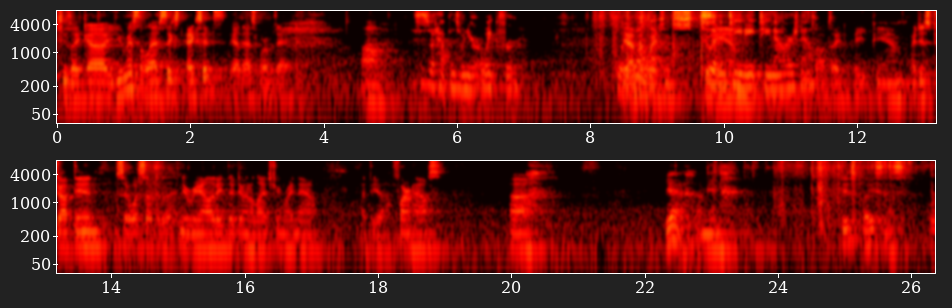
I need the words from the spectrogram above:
She's like, uh, you missed the last six exits. Yeah, that's where I was at. Um, This is what happens when you're awake for what, Yeah, I've been awake since 2 a.m. 17, 18 hours now. So it's like 8 p.m. I just dropped in. So what's up to the new reality? They're doing a live stream right now at the uh, farmhouse. Uh, yeah, I mean, this place is oh,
